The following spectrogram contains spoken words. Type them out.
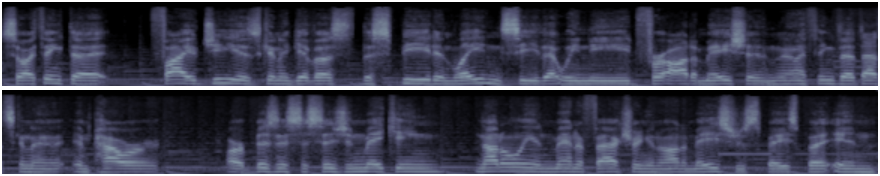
So I think that 5G is going to give us the speed and latency that we need for automation. And I think that that's going to empower our business decision making, not only in manufacturing and automation space, but in,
